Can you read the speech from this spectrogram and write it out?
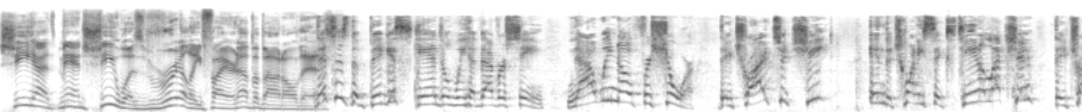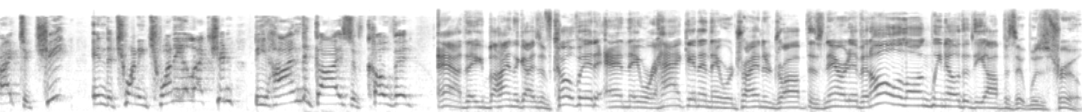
She had, man, she was really fired up about all this. This is the biggest scandal we have ever seen. Now we know for sure. They tried to cheat in the 2016 election. They tried to cheat in the 2020 election behind the guise of COVID. Yeah, they behind the guise of COVID, and they were hacking and they were trying to draw up this narrative. And all along, we know that the opposite was true.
